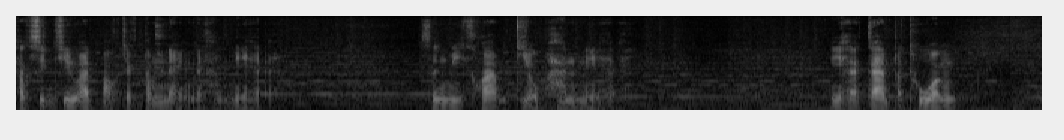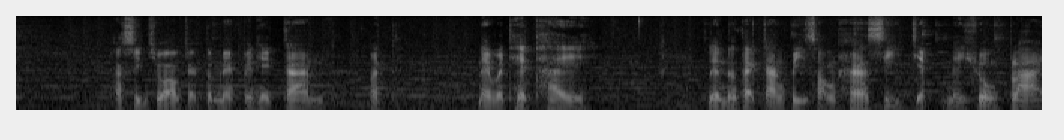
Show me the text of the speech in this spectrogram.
ทักษิณชินวัตรออกจากตำแหน่งนะครับเนี่ยฮะซึ่งมีความเกี่ยวพันเนี่ยฮะนี่ฮะการประท้วงทักษิณชินวัตรออกจากตำแหน่งเป็นเหตุการณ์ในประเทศไทย เริ่มตั้งแต่กลางปี 2547 ในช่วงปลาย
